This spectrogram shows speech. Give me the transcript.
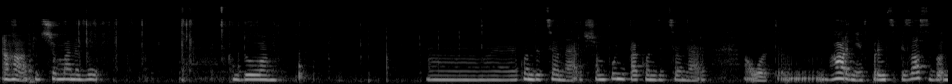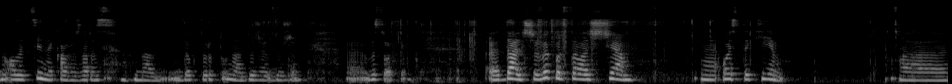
Ага, тут ще в мене був до кондиціонер, шампунь та кондиціонер. От, гарні, в принципі, засоби, ну, але ціни, кажу, зараз на доктор Туна дуже-дуже е, високі. Далі використала ще е, ось такі е,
